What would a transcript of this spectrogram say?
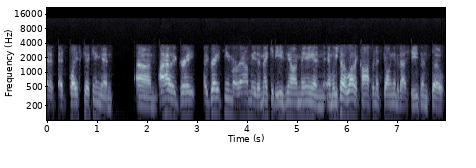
at, at place kicking, and um, I had a great a great team around me to make it easy on me, and and we just had a lot of confidence going into that season. So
